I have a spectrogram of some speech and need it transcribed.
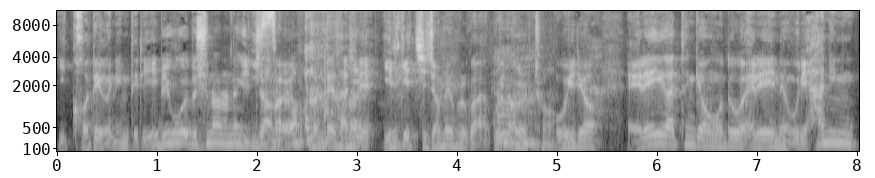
이 거대 은행들이 미국에도 신한은행 있지 있어요. 않아요? 그런데 사실 일개 지점에 불과하고요. 아. 그렇죠. 오히려 LA 같은 경우도 LA는 우리 한인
